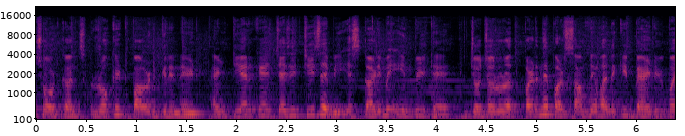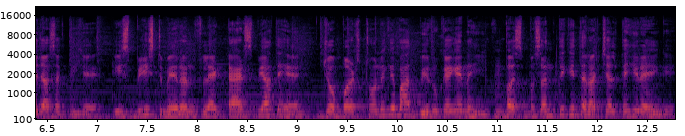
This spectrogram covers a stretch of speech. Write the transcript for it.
short rocket powered grenade and tear gas जैसी चीज़ें भी इस गाड़ी में इनबिल्ट है, जो ज़रूरत पड़ने पर सामने वाले की बैंड भी बजा सकती है। इस बीस्ट में रन फ्लैग टायर्स भी आते हैं, जो बर्स्ट होने के बाद भी रुकेगे नहीं। बस बसंती की तरह चलते ही रहेंगे।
